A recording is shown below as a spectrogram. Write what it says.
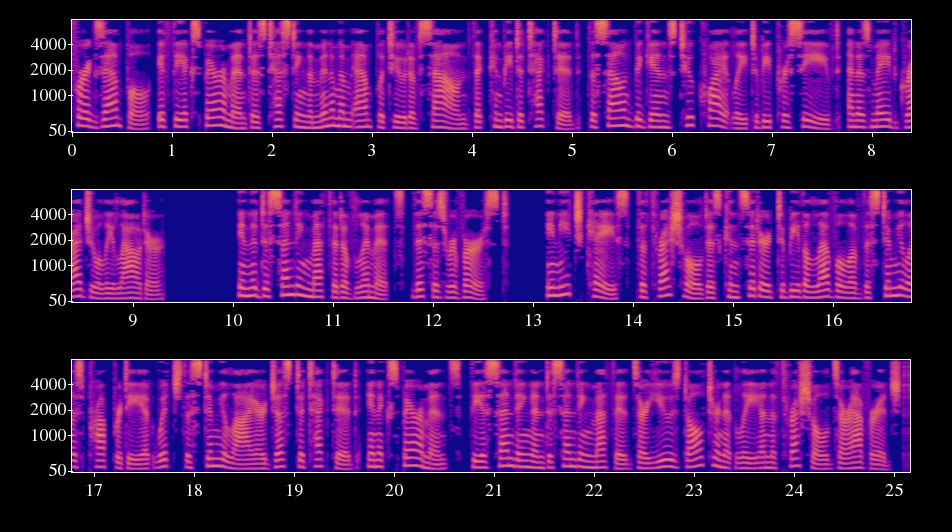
For example, if the experiment is testing the minimum amplitude of sound that can be detected, the sound begins too quietly to be perceived, and is made gradually louder. In the descending method of limits, this is reversed. In each case, the threshold is considered to be the level of the stimulus property at which the stimuli are just detected. In experiments, the ascending and descending methods are used alternately and the thresholds are averaged.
